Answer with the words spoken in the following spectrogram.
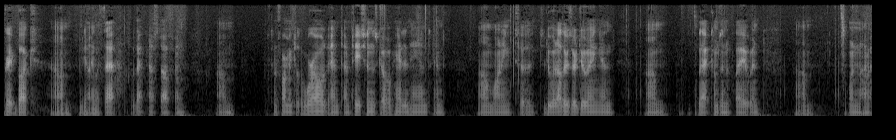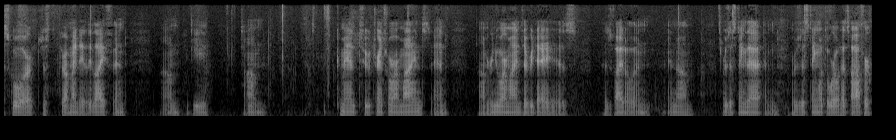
great book um, dealing with that with that kind of stuff and um, conforming to the world and temptations go hand in hand and um, wanting to, to do what others are doing and um, that comes into play when um, when I'm at school or just throughout my daily life and um, the um, command to transform our minds and um, renew our minds every day is is vital and and um, resisting that and resisting what the world has to offer.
